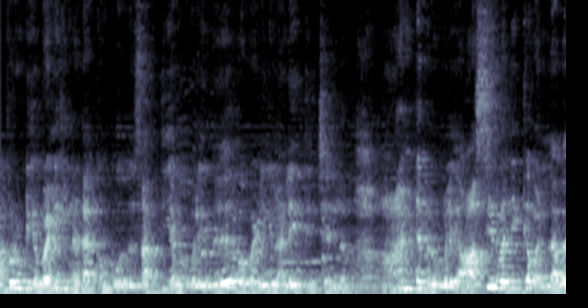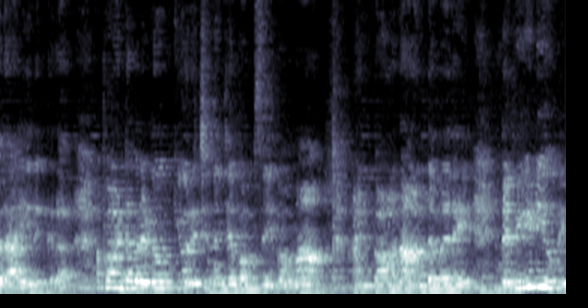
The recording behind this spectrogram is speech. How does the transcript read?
அவருடைய வழியில் நடக்கும் போது சத்தியம் உங்களை தேவ வழியில் அழைத்து செல்லும். ஆண்டவர் உங்களை ஆசீர்வதிக்க வல்லவராய் இருக்கிறார். அப்ப ஆண்டவரை நோக்கி ஒரு சின்ன ஜெபம் செய்வோமா? அன்பான ஆண்டவரே இந்த வீடியோவை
